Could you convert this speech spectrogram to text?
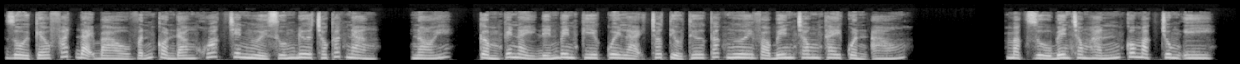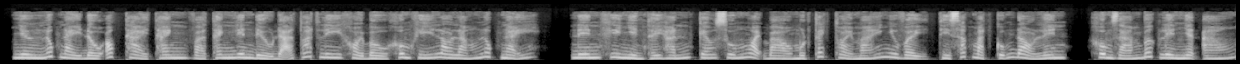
rồi kéo phát đại bào vẫn còn đang khoác trên người xuống đưa cho các nàng, nói, cầm cái này đến bên kia quay lại cho tiểu thư các ngươi vào bên trong thay quần áo. Mặc dù bên trong hắn có mặc trung y, nhưng lúc này đầu óc thải thanh và thanh liên đều đã thoát ly khỏi bầu không khí lo lắng lúc nãy, nên khi nhìn thấy hắn kéo xuống ngoại bào một cách thoải mái như vậy thì sắc mặt cũng đỏ lên, không dám bước lên nhận áo.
